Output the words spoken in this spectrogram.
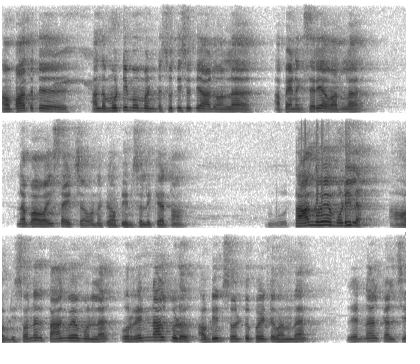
அவன் பார்த்துட்டு அந்த முட்டி மூமெண்ட் சுற்றி சுற்றி ஆடுவான்ல அப்போ எனக்கு சரியாக வரல. என்னப்பா வயசாயிடுச்சா உனக்கு அப்படின்னு சொல்லி கேட்டான். தாங்கவே முடியல. அவன் அப்படி சொன்னது தாங்கவே முடியல. ஒரு ரெண்டு நாள் கொடு அப்படின்னு சொல்லிட்டு போயிட்டு வந்தேன். ரெண்டு நாள் கழித்து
